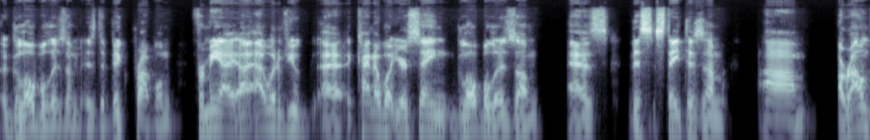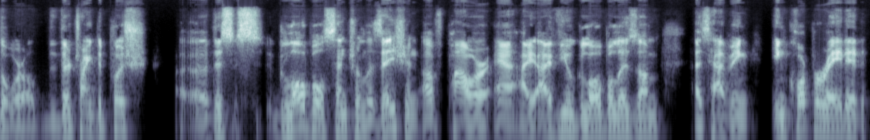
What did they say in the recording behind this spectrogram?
globalism is the big problem. For me, I, I would view uh, kind of what you're saying, globalism as this statism um, around the world. They're trying to push uh, this global centralization of power. And I, I view globalism as having incorporated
